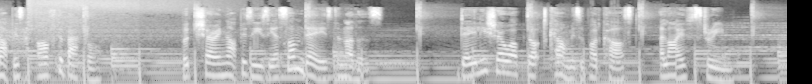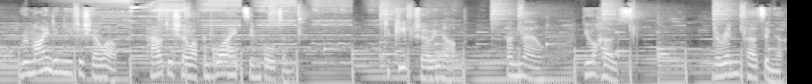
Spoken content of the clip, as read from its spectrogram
up is half the battle. But showing up is easier some days than others. DailyShowUp.com is a podcast, a live stream, reminding you to show up, how to show up, and why it's important to keep showing up. And now, your host, Darren Persinger.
